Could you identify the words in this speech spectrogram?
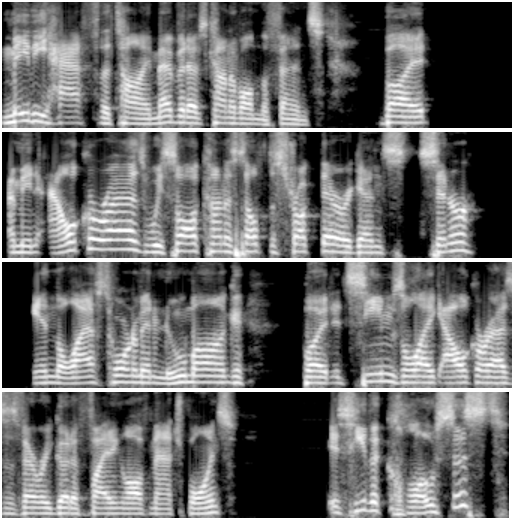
maybe half the time. Medvedev's kind of on the fence. But, I mean, Alcaraz, we saw kind of self destruct there against Sinner in the last tournament in Umag. But it seems like Alcaraz is very good at fighting off match points. Is he the closest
